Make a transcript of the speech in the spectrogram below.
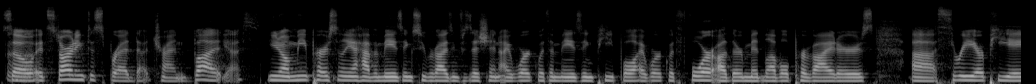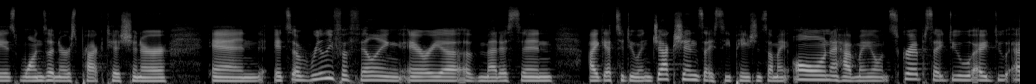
So Uh-huh. it's starting to spread that trend. But, Yes. you know, me personally, I have amazing supervising physician. I work with amazing people. I work with four other mid level providers. Uh, three are PAs, one's a nurse practitioner. And it's a really fulfilling area of medicine. I get to do injections. I see patients on my own. I have my own scripts. I do I do everything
